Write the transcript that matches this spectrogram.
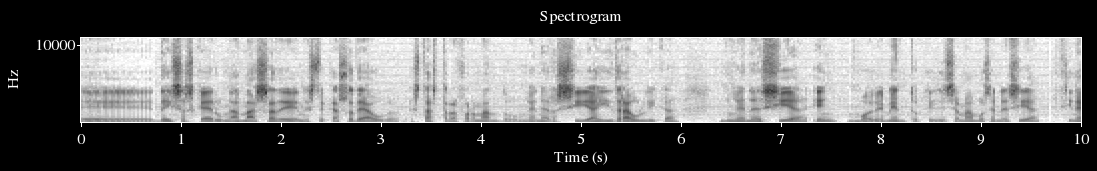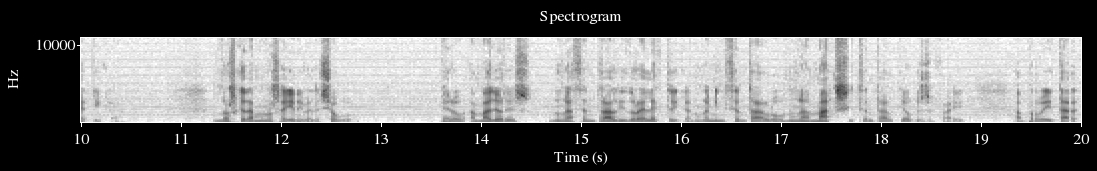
eh, deixas caer unha masa de, neste caso de auga, estás transformando unha enerxía hidráulica nunha enerxía en movimento, que lle chamamos enerxía cinética. Nos quedámonos aí a nivel de xogo, pero a maiores nunha central hidroeléctrica, nunha mini central ou nunha maxi central, que é o que se fai? Aproveitar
